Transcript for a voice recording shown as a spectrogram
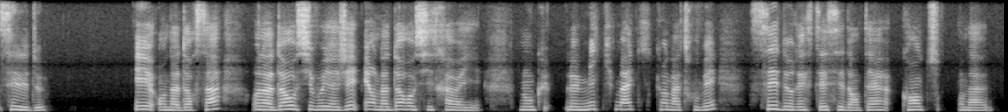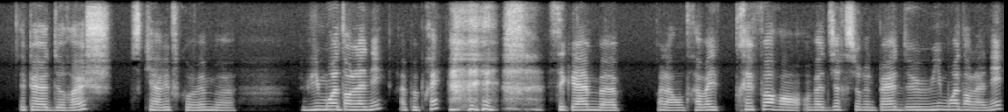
c'est les deux. Et on adore ça. On adore aussi voyager et on adore aussi travailler. Donc le micmac qu'on a trouvé, c'est de rester sédentaire quand on a des périodes de rush, ce qui arrive quand même euh, huit mois dans l'année à peu près. c'est quand même euh, voilà, on travaille très fort, on va dire, sur une période de huit mois dans l'année,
